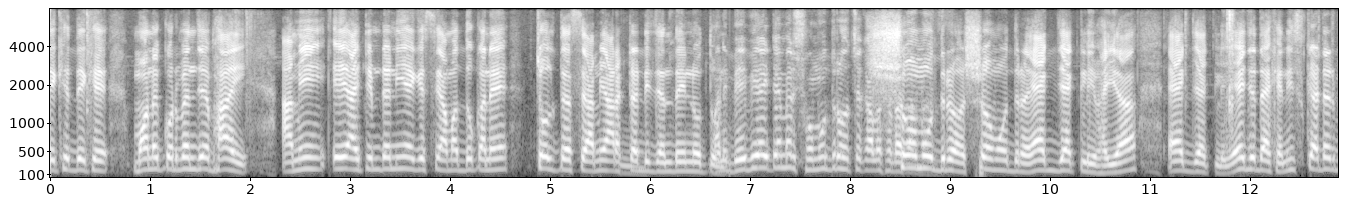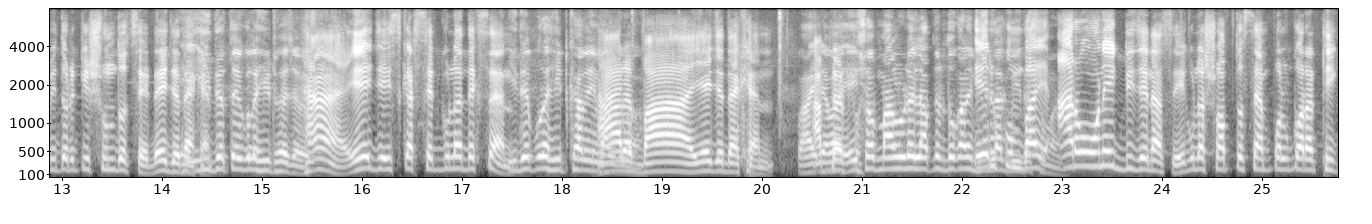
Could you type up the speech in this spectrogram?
দেখে দেখে মনে করবেন যে ভাই আমি এই আইটেমটা নিয়ে গেছি আমার দোকানে চলতেছে আমি আরেকটা ডিজাইন দেই নতুন। মানে বেবি আইটেমের সমুদ্র হচ্ছে কালো সাদা সমুদ্র সমুদ্র একজ্যাক্টলি ভাইয়া একজ্যাক্টলি এই যে দেখেন স্কার্টের ভিতরে কি সুন্দর সেট এই যে দেখেন। ঈদে তো এগুলো হিট হয়ে যাবে। হ্যাঁ এই যে স্কার্ট সেটগুলা দেখছেন? ঈদে পুরো হিট খাবে আরে। ভাই এই যে দেখেন ভাই এইসব মাল উঠাইলে আপনার দোকানে এরকম ভাই আরও অনেক ডিজাইন আছে। এগুলা সব তো স্যাম্পল করা ঠিক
